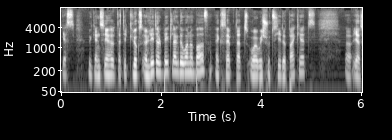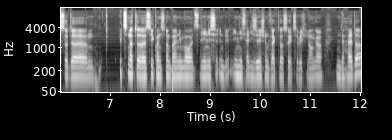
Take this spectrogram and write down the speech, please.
Yes, we can see that it looks a little bit like the one above, except that where we should see the packet. Uh, yeah, so the um, it's not a sequence number anymore, it's the initialization vector, so it's a bit longer in the header,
